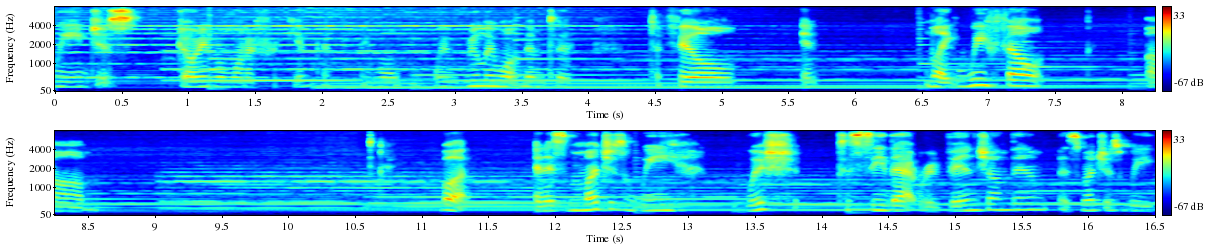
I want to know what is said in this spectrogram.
we just don't even want to forgive them. We want, we really want them to to feel in, like we felt. Um, but and as much as we wish to see that revenge on them, as much as we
